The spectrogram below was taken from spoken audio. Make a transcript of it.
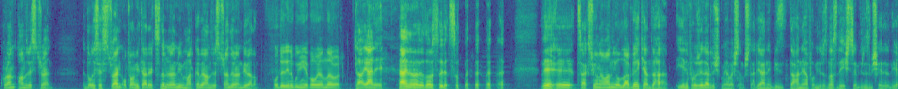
kuran Andres Citroen. Dolayısıyla Citroen otomobil tarihi açısından önemli bir marka ve Andres Citroen de önemli bir adam. o dediğini bugün yapamayanlar var. Ya yani aynen öyle doğru söylüyorsun. Ve e, traksiyon avan yollardayken daha yeni projeler düşünmeye başlamışlar. Yani biz daha ne yapabiliriz, nasıl değiştirebiliriz bir şeyleri diye.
